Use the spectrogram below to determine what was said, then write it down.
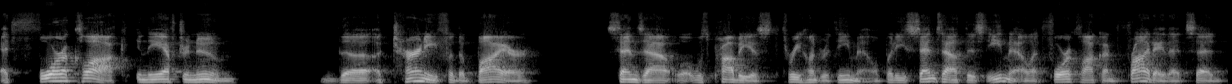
at four o'clock in the afternoon, the attorney for the buyer sends out what was probably his 300th email, but he sends out this email at four o'clock on Friday that said,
